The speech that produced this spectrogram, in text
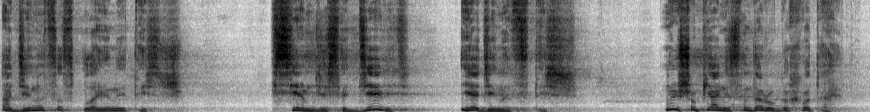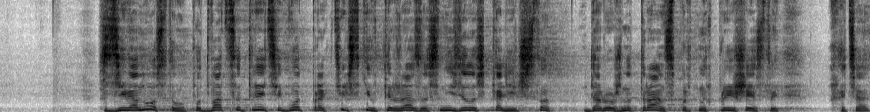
11 с половиной тысяч. 79 и 11 тысяч. Ну и что пьяниц на дорогах хватает. С 90 по 23 год практически в три раза снизилось количество дорожно-транспортных происшествий, хотя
